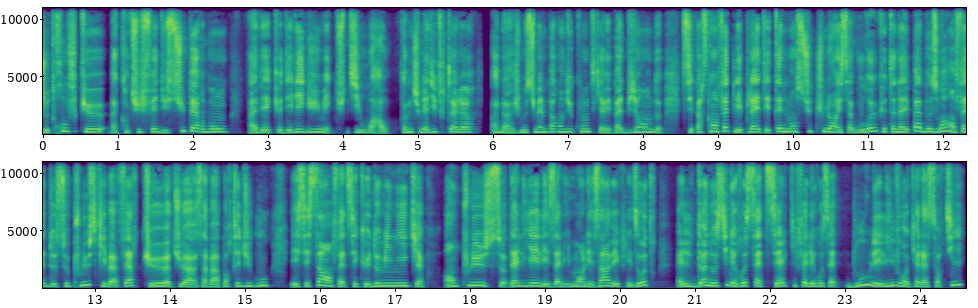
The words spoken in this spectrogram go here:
je trouve que bah, quand tu fais du super bon avec des légumes et que tu te dis waouh, comme tu l'as dit tout à l'heure, ah bah je me suis même pas rendu compte qu'il y avait pas de viande. C'est parce qu'en fait les plats étaient tellement succulents et savoureux que tu n'avais pas besoin en fait de ce plus qui va faire que tu as ça va apporter du goût. Et c'est ça en fait, c'est que Dominique en plus d'allier les aliments les uns avec les autres, elle donne aussi les recettes. C'est elle qui fait les recettes, d'où les livres qu'elle a sortis,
